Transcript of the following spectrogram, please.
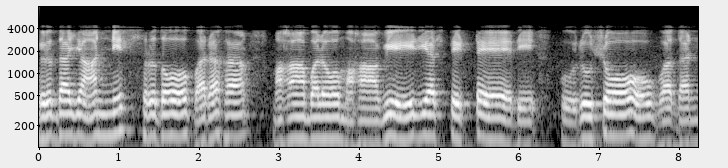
हृदयान्निःसृतोपरः महाबलो महावीर्यस्तिष्ठेदि पुरुषो वदन्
